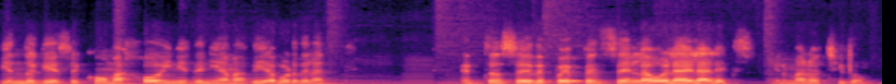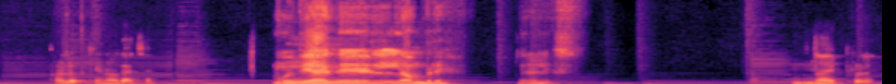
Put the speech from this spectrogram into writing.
Viendo que soy como más joven y tenía más vida por delante. Entonces después pensé en la bola del Alex, mi hermano chico, para los que no cachan. ¿Mutear Y- el nombre Alex? No hay problema.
